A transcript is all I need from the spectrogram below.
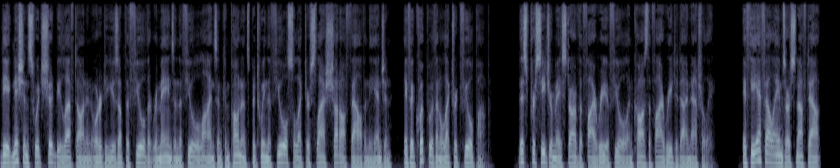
The ignition switch should be left on in order to use up the fuel that remains in the fuel lines and components between the fuel selector slash shutoff valve and the engine, if equipped with an electric fuel pump. This procedure may starve the FIRE of fuel and cause the FIRE to die naturally. If the FL flames are snuffed out,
